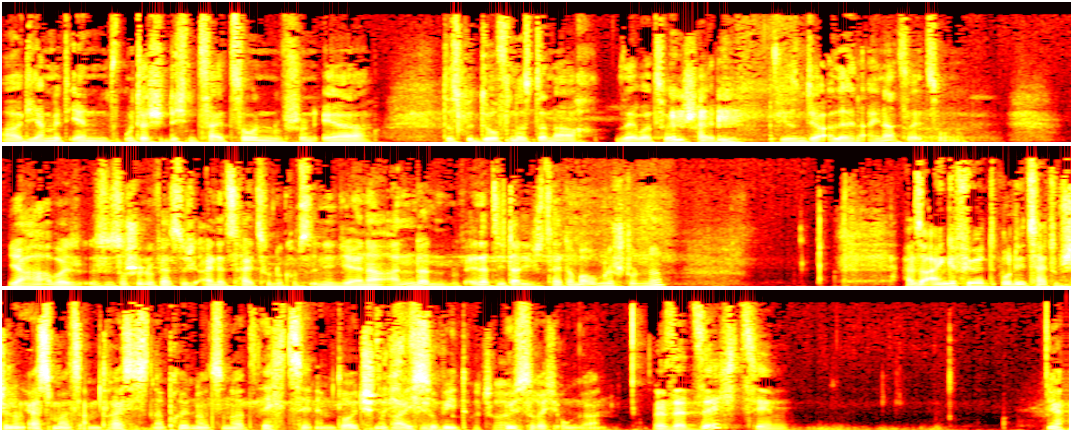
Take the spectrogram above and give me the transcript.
Aber die haben mit ihren unterschiedlichen Zeitzonen schon eher das Bedürfnis danach selber zu entscheiden. Wir sind ja alle in einer Zeitzone. Ja, aber es ist doch schön, du fährst durch eine Zeitzone, kommst in Indiana an, dann ändert sich da die Zeit nochmal um eine Stunde. Also eingeführt wurde die Zeitumstellung erstmals am 30. April 1916 im Deutschen 16, Reich sowie. Österreich-Ungarn. Seit 16. Ja.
